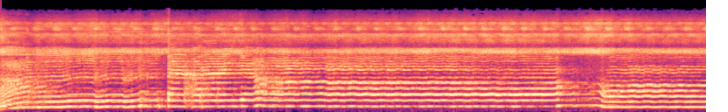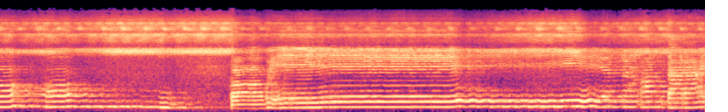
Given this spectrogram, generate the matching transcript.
អន្តរាយោកវេនឹងអន្តរាយ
